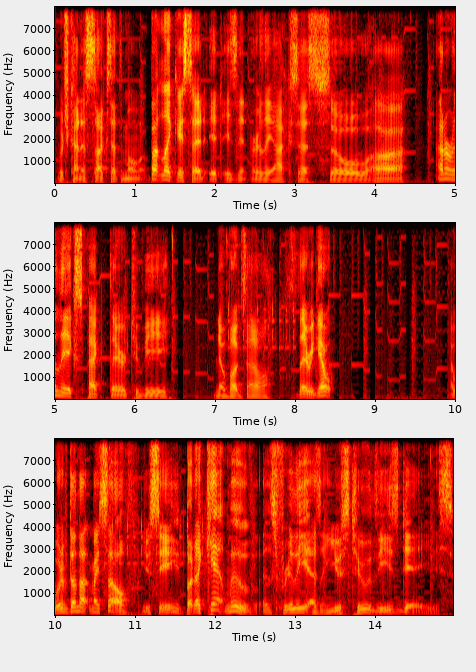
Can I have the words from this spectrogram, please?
Which kind of sucks at the moment. But like I said, it is in early access, so uh, I don't really expect there to be No bugs at all. So there we go. I would have done that myself, you see, but I can't move as freely as I used to these days.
